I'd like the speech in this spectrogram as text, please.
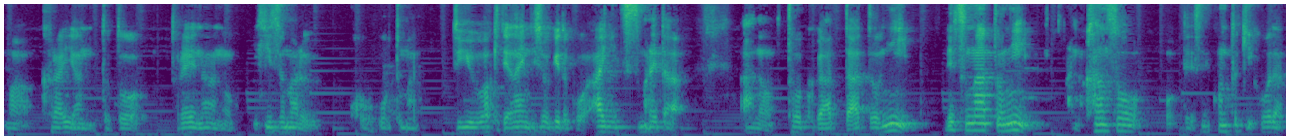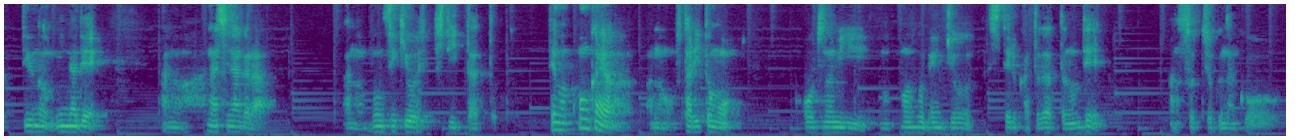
まあ、クライアントとトレーナーの行き詰まるこうオートマっていうわけではないんでしょうけどこう愛に包まれたあのトークがあった後にでその後にあの感想でですねこの時こうだっていうのをみんなであの話しながらあの分析をしていったと。で、も今回はあの2人ともオートノミーの勉強してる方だったのであの率直なこ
